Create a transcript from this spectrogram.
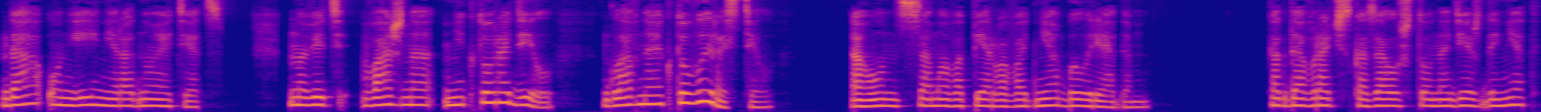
Да, он ей не родной отец. Но ведь важно не кто родил, главное, кто вырастил. А он с самого первого дня был рядом. Когда врач сказал, что надежды нет,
